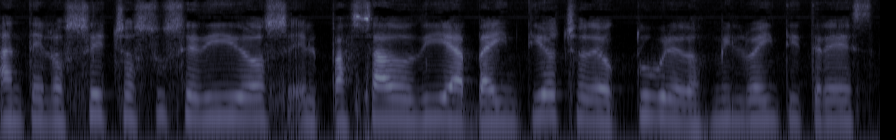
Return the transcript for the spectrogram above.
ante los hechos sucedidos el pasado día 28 de octubre de 2023,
